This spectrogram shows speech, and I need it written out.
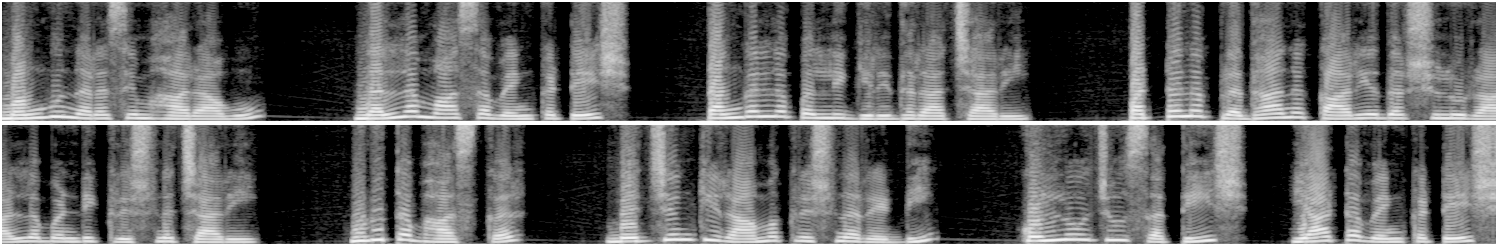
Mangu Narasimha Rao Nallamasa Venkatesh Thangallapalli Giridharachari పట్టణ ప్రధాన కార్యదర్శులు రాళ్ళబండి కృష్ణచారి ఉడుత భాస్కర్ బెజ్జంకి రామకృష్ణ రెడ్డి కొల్లోజు సతీష్ యాట వెంకటేష్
